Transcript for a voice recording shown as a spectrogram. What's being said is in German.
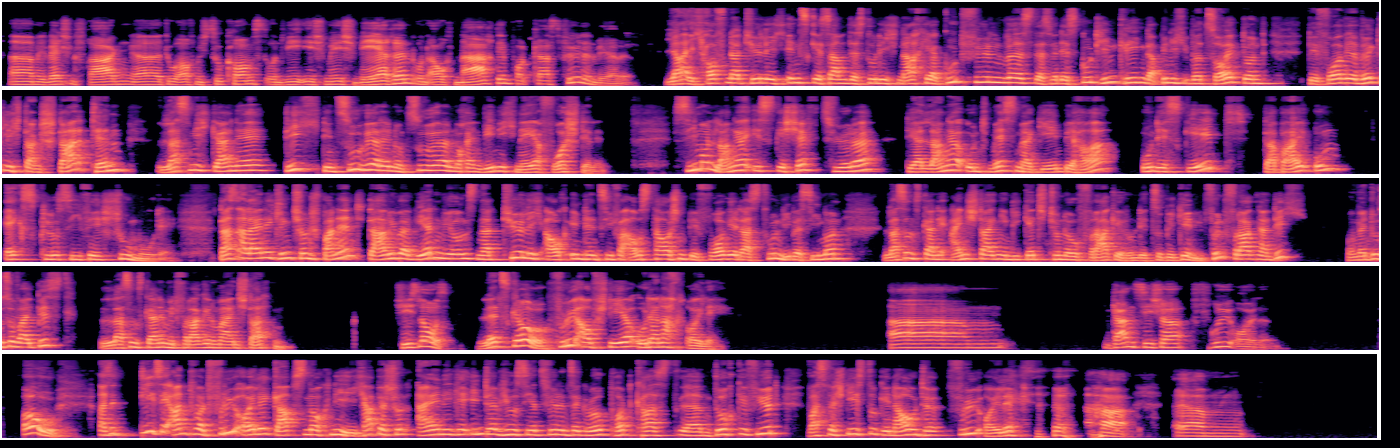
äh, mit welchen Fragen äh, du auf mich zukommst und wie ich mich während und auch nach dem Podcast fühlen werde. Ja, ich hoffe natürlich insgesamt, dass du dich nachher gut fühlen wirst, dass wir das gut hinkriegen. Da bin ich überzeugt. Und bevor wir wirklich dann starten, lass mich gerne dich, den Zuhörerinnen und Zuhörern, noch ein wenig näher vorstellen. Simon Langer ist Geschäftsführer der Langer und Messmer GmbH und es geht dabei um exklusive Schuhmode. Das alleine klingt schon spannend. Darüber werden wir uns natürlich auch intensiver austauschen. Bevor wir das tun, lieber Simon, Lass uns gerne einsteigen in die Get-to-Know-Fragerunde zu Beginn. Fünf Fragen an dich. Und wenn du soweit bist, lass uns gerne mit Frage Nummer eins starten. Schieß los. Let's go. Frühaufsteher oder Nachteule? Ähm, ganz sicher Früheule. Oh, also diese Antwort Früheule gab es noch nie. Ich habe ja schon einige Interviews jetzt für den The Grow Podcast ähm, durchgeführt. Was verstehst du genau unter Früheule? Aha, ähm,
